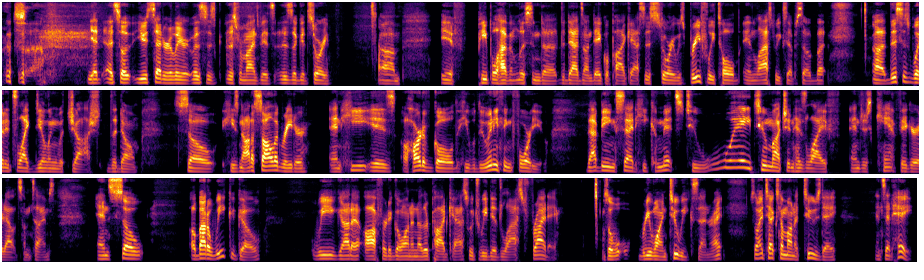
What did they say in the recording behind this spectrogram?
it's uh, Yeah. uh, So you said earlier, this is this reminds me. It's this is a good story. Um, if people haven't listened to the Dads on Dayquil podcast, this story was briefly told in last week's episode, but uh, this is what it's like dealing with Josh, the Dome. So he's not a solid reader, and he is a heart of gold. He will do anything for you. That being said, he commits to way too much in his life and just can't figure it out sometimes. And so about a week ago, we got an offer to go on another podcast, which we did last Friday. So we'll rewind two weeks then, right? So I texted him on a Tuesday and said, Hey,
